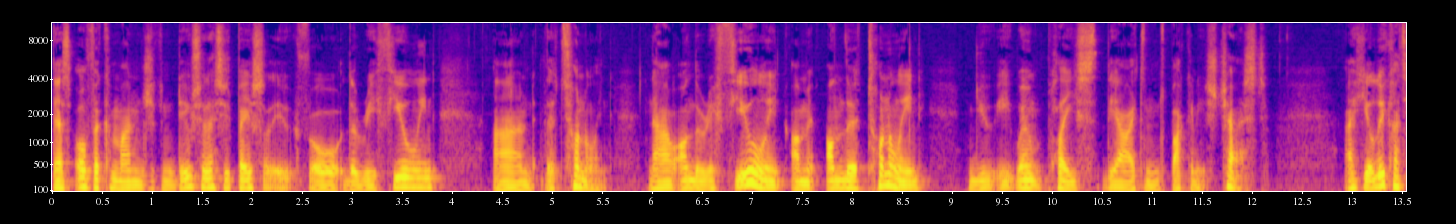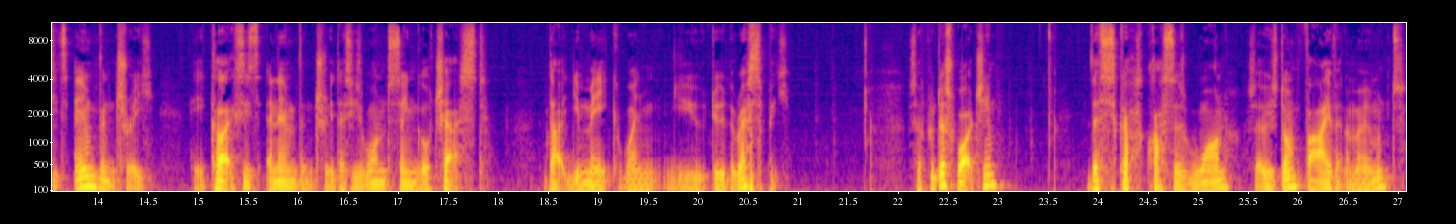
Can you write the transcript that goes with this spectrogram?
There's other commands you can do. So this is basically for the refueling and the tunneling. Now on the refueling, I mean, on the tunneling, you it won't place the items back in its chest. If you look at its inventory, it collects an inventory. This is one single chest that you make when you do the recipe. So if we just watch him, this is classed as one. So he's done five at the moment.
